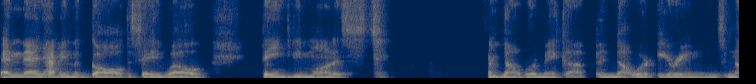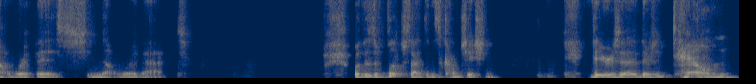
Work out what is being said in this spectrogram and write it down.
and then having the gall to say, well, they need to be modest and not wear makeup and not wear earrings and not wear this and not wear that. But there's a flip side to this conversation. There's a there's a town,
